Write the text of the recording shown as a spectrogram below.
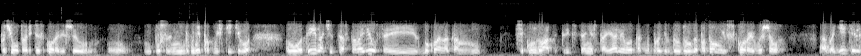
Почему-то водитель скорой решил ну, не, пус- не- не пропустить его. Вот. И, значит, остановился, и буквально там ну, секунд 20-30 они стояли вот так напротив друг друга. Потом из скорой вышел а, водитель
